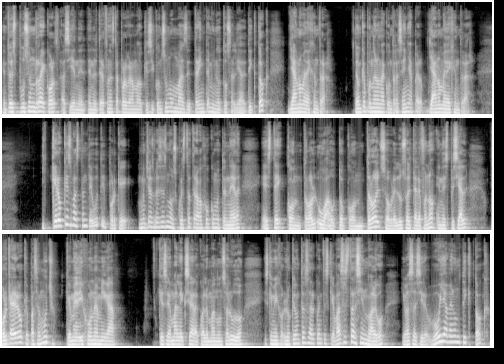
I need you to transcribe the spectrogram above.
Entonces puse un récord, así en el, en el teléfono está programado que si consumo más de 30 minutos al día de TikTok, ya no me deja entrar. Tengo que poner una contraseña, pero ya no me deja entrar. Y creo que es bastante útil porque muchas veces nos cuesta trabajo como tener este control o autocontrol sobre el uso del teléfono, en especial porque hay algo que pasa mucho, que me dijo una amiga que se llama Alexia, a la cual le mando un saludo, es que me dijo, lo que no te vas a dar cuenta es que vas a estar haciendo algo y vas a decir, voy a ver un TikTok,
